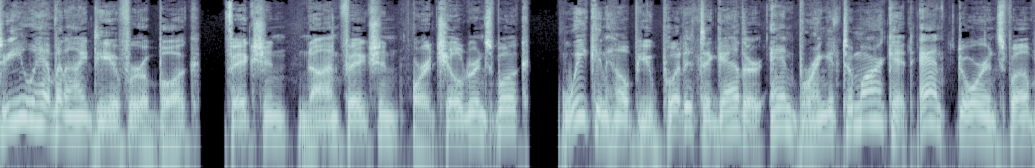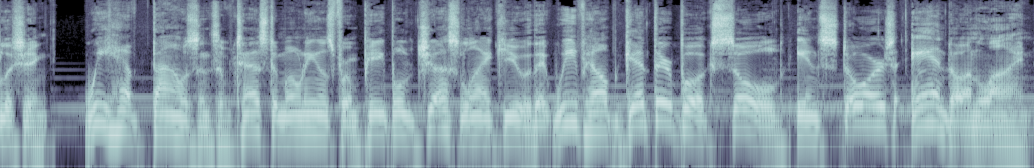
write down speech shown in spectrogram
Do you have an idea for a book? Fiction, nonfiction, or a children's book? We can help you put it together and bring it to market at Dorrance Publishing. We have thousands of testimonials from people just like you that we've helped get their books sold in stores and online.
